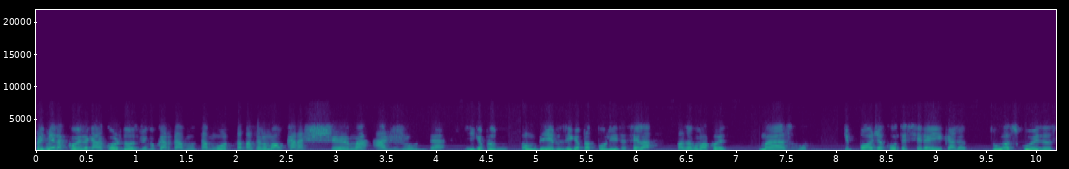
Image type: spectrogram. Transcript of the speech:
Primeira coisa, cara, acordou, viu que o cara tá, tá morto, tá passando mal, o cara chama ajuda. Liga pros bombeiros, liga pra polícia, sei lá, faz alguma coisa. Mas o que pode acontecer aí, cara? Duas coisas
